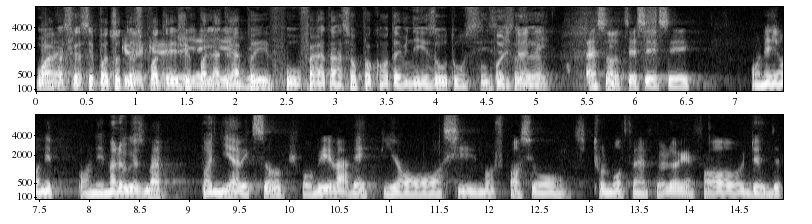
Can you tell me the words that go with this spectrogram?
Ouais, parce que c'est pas tout de se protéger, que- pas que- l'attraper. Il faut faire attention pour pas contaminer les autres aussi. Faut pas c'est le ça. donner. Hein, ça, tu sais, c'est, c'est, on est, on est, on est malheureusement pogné avec ça, puis faut vivre avec, puis on, si, moi, je pense si, on, si tout le monde fait un peu leur effort de, de,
